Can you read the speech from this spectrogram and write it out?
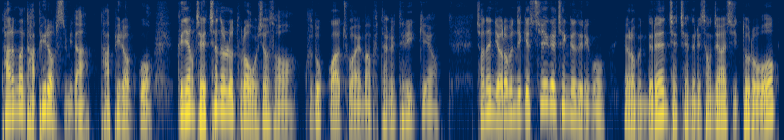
다른 건 다 필요 없습니다. 다 필요 없고 그냥 제 채널로 돌아오셔서 구독과 좋아요만 부탁을 드릴게요. 저는 여러분들께 수익을 챙겨드리고 여러분들은 제 채널이 성장할 수 있도록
